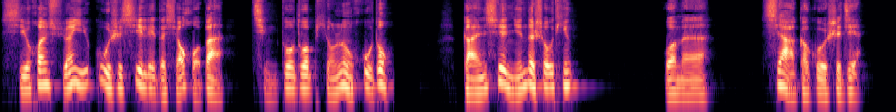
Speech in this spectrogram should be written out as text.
喜欢悬疑故事系列的小伙伴，请多多评论互动。感谢您的收听，我们下个故事见。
